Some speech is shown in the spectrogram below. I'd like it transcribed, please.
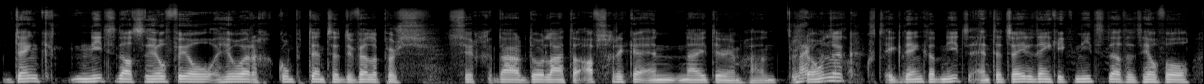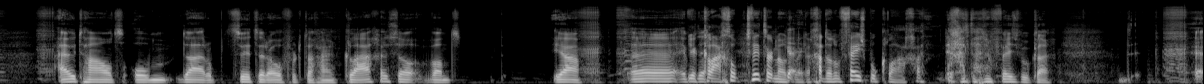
denk niet dat heel veel heel erg competente developers zich daardoor laten afschrikken en naar Ethereum gaan. Persoonlijk, ik denk dat niet. En ten tweede denk ik niet dat het heel veel uithaalt om daar op Twitter over te gaan klagen. Zo, want ja, eh, Je klaagt op Twitter meer. Ga dan op Facebook klagen. gaat daar op Facebook klagen. Eh,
